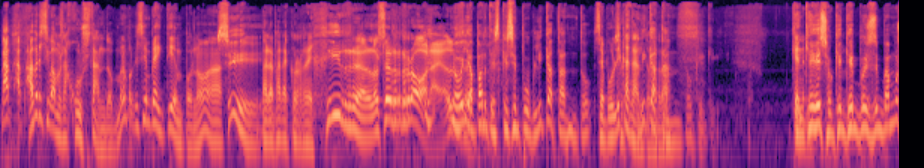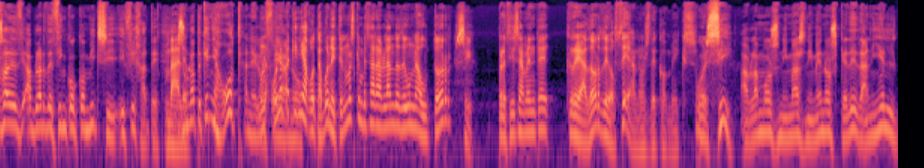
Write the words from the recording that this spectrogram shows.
a, ver si vamos ajustando, bueno, porque siempre hay tiempo, ¿no? A- Sí. Para, para corregir los errores. No, y aparte es que se publica tanto. Se publica tanto, publica ¿verdad? tanto que, que- Que- que eso, que, que, pues vamos a hablar de cinco cómics y, y fíjate, es una pequeña gota en el Una, una océano. pequeña gota. Bueno, y tenemos que empezar hablando de un autor Sí. precisamente creador de océanos de cómics. Pues sí, hablamos ni más ni menos que de Daniel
